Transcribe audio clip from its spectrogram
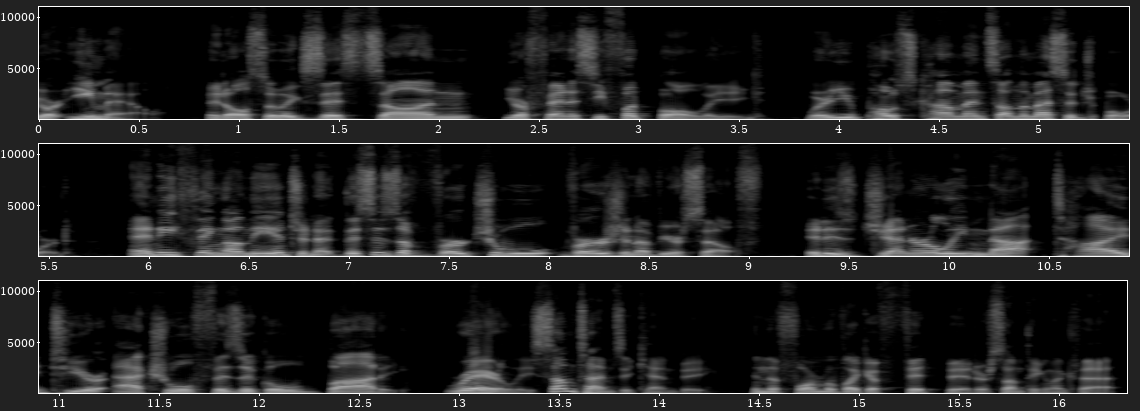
your email. It also exists on your fantasy football league, where you post comments on the message board. Anything on the internet, this is a virtual version of yourself. It is generally not tied to your actual physical body. Rarely. Sometimes it can be, in the form of like a Fitbit or something like that.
